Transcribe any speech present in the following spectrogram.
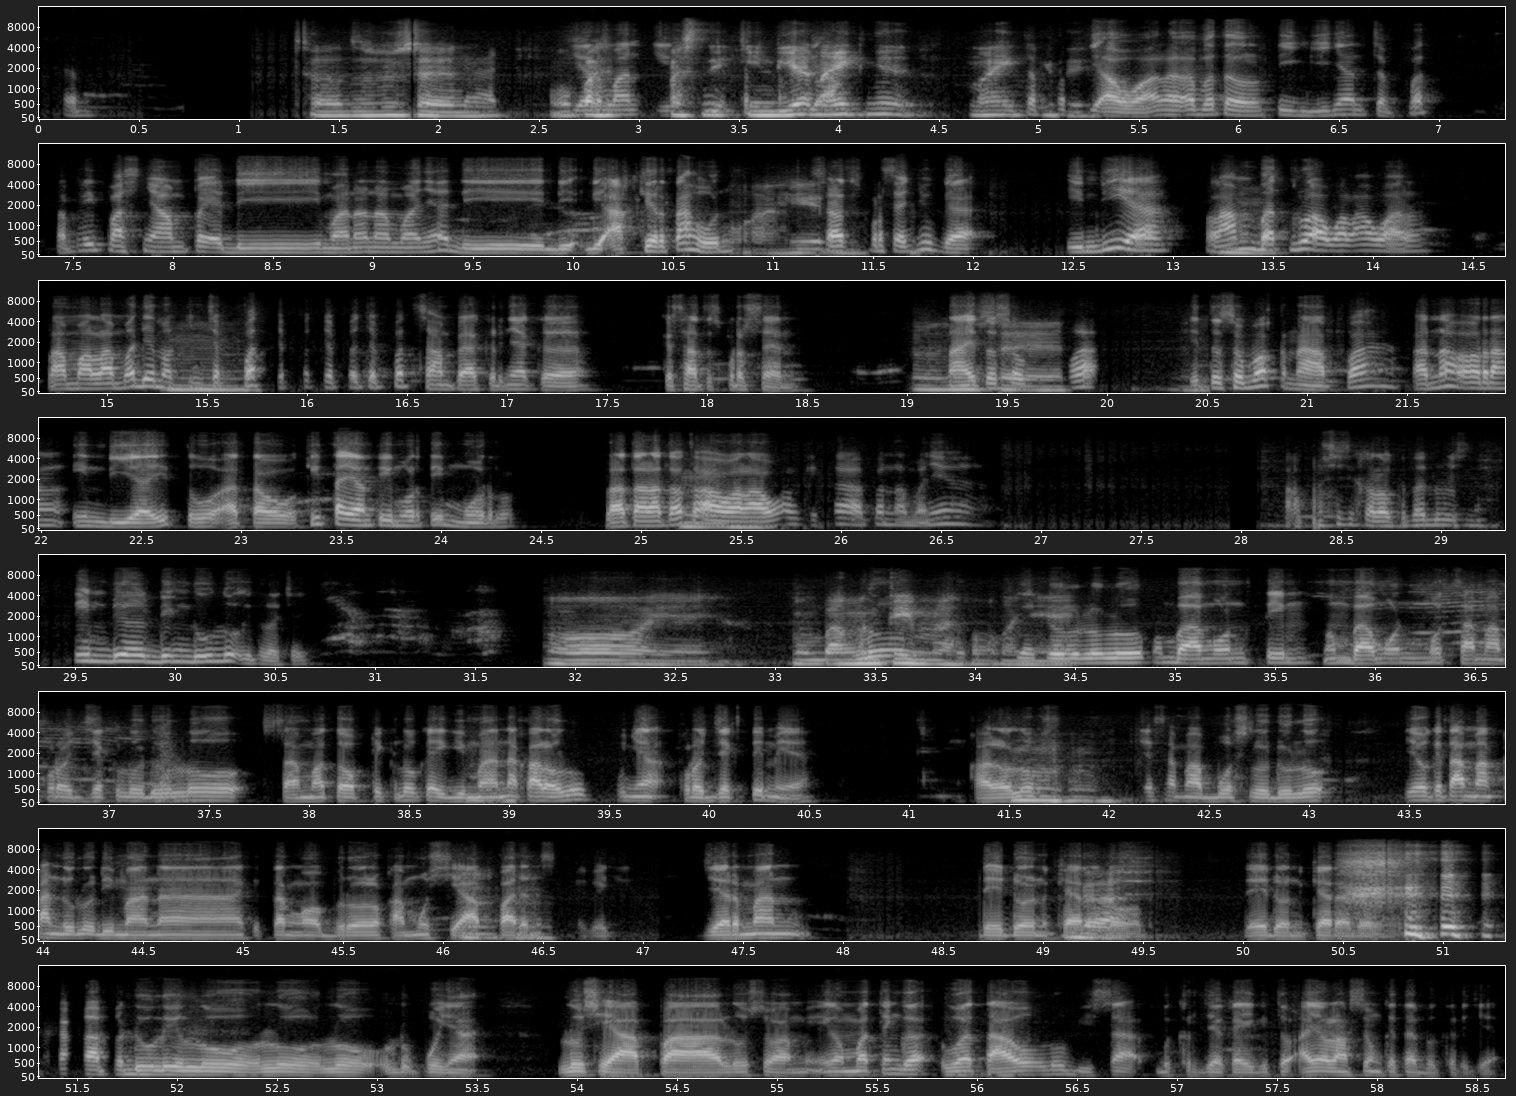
100 persen. Ya, Oh, pas, Jerman pas itu di India di- naiknya naik cepet gitu. di awal betul tingginya cepet tapi pas nyampe di mana namanya di di, di akhir tahun Oh, akhir. 100% juga India lambat dulu awal-awal lama-lama dia makin Hmm. cepat cepat cepat cepat sampai akhirnya ke ke 100%. Nah, itu 100%. semua itu semua kenapa? Karena orang India itu atau kita yang timur-timur rata-rata tuh Hmm. awal-awal kita apa namanya? Apa sih kalau kita dulu team building dulu gitu loh, cuy. Oh iya iya. Membangun Lu- tim lah pokoknya. Jadi dulu lu membangun tim, membangun mood sama project lu dulu, sama topik lu kayak gimana kalau lu punya project tim ya. Kalau lu Hmm, ya sama bos lu dulu, yuk kita makan dulu di mana, kita ngobrol, kamu siapa dan Mhm. sebagainya. Jerman they don't care all. They don't care. Mereka nggak peduli lu lu lu lu punya lu siapa, lu suami. Yang penting gua gua tahu lu bisa bekerja kayak gitu. Ayo langsung kita bekerja.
